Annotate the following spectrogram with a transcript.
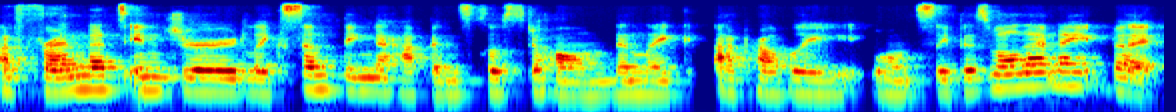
a friend that's injured, like something that happens close to home, then like I probably won't sleep as well that night. But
